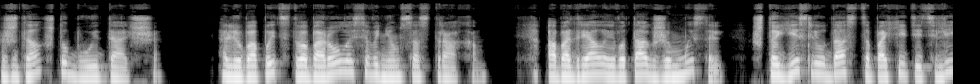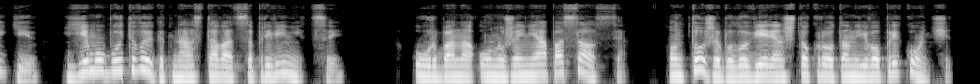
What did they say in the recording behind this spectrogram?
ждал, что будет дальше. Любопытство боролось в нем со страхом. Ободряла его также мысль, что если удастся похитить Лигию, ему будет выгодно оставаться при Венеции. Урбана он уже не опасался. Он тоже был уверен, что Кротон его прикончит.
